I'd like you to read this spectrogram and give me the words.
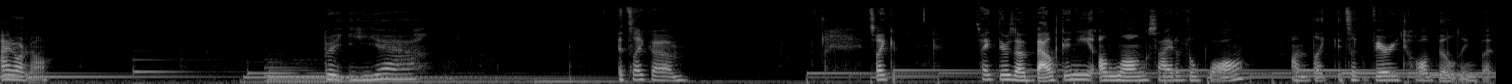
I don't know. But yeah it's like um it's like it's like there's a balcony alongside of the wall on like it's like a very tall building but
